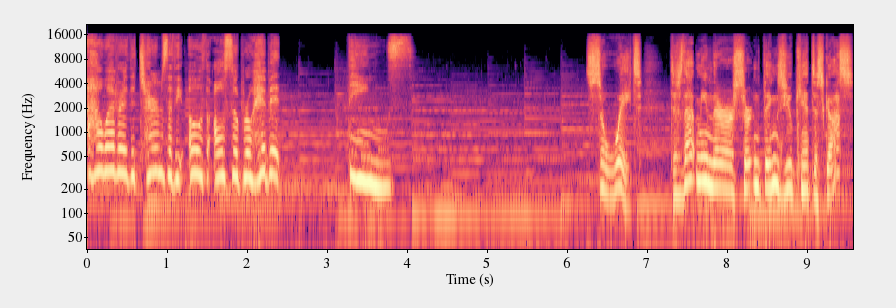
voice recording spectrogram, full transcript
However, the terms of the oath also prohibit. things. So wait, does that mean there are certain things you can't discuss?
